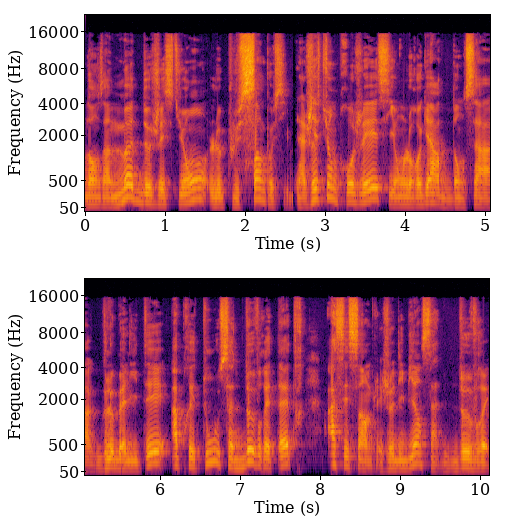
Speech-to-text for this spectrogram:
dans un mode de gestion le plus sain possible. La gestion de projet, si on le regarde dans sa globalité, après tout, ça devrait être assez simple. Et je dis bien ça devrait.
